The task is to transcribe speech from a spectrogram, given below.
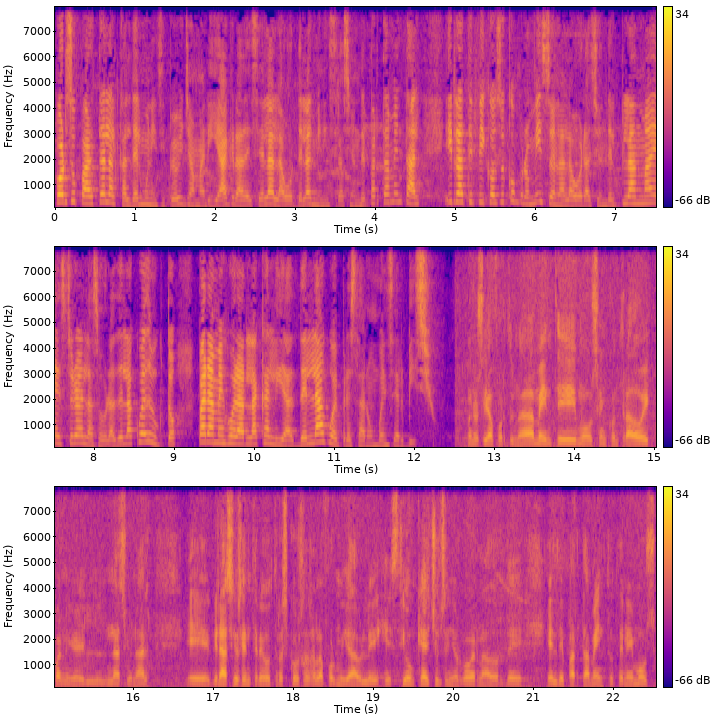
Por su parte, el alcalde del municipio de Villa María agradece la labor de la administración departamental y ratificó su compromiso en la elaboración del plan maestro de las obras del acueducto para mejorar la calidad del agua y prestar un buen servicio. Bueno, sí, afortunadamente hemos encontrado eco a nivel nacional eh, gracias entre otras cosas a la formidable gestión que ha hecho el señor gobernador del departamento. Tenemos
